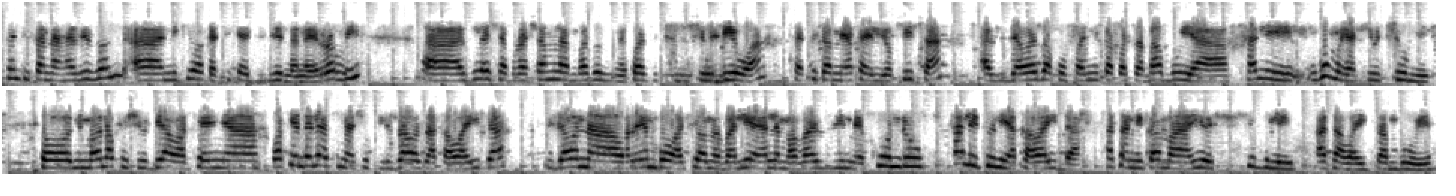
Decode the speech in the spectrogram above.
Asante sana Harrison. Uh, nikiwa katika jiji la Nairobi, uh, zile shamra shamla ambazo zimekuwa zikishuhudiwa katika miaka iliyopita hazijaweza kufanyika kwa sababu ya hali ngumu ya kiuchumi. So nimeona kushuhudia Wakenya wakiendelea tu na shughuli zao za kawaida. Sijaona warembo wakiwa wamevalia yale mavazi mekundu. Hali tu ni ya kawaida, hata ni kama hiyo shughuli hata waitambue.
